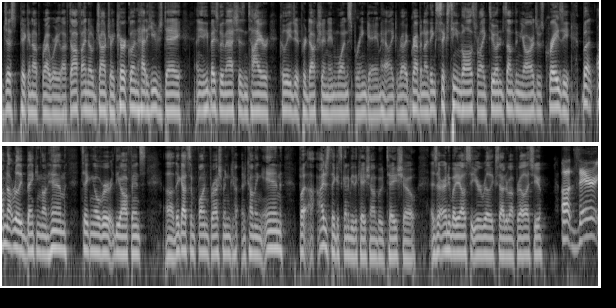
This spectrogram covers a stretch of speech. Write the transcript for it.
just picking up right where he left off. I know Jontre Kirklin had a huge day. I mean, he basically matched his entire collegiate production in one spring game, had like grabbing I think 16 balls for like 200 something yards. It was crazy. But I'm not really banking on him taking over the offense. Uh, they got some fun freshmen coming in, but I just think it's going to be the Kayshon Boutte show. Is there anybody else that you're really excited about for LSU? Uh, there,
